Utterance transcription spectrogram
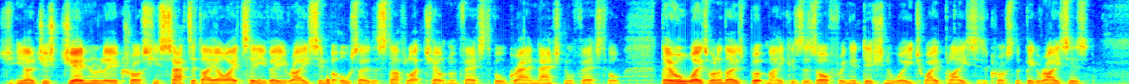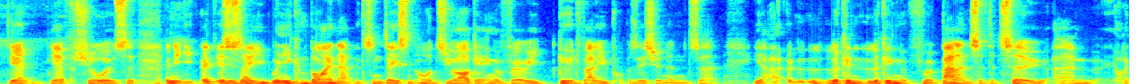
you know, just generally across your Saturday ITV racing, but also the stuff like Cheltenham Festival, Grand National Festival, they're always one of those bookmakers that's offering additional each way places across the big races. Yeah, yeah, for sure. It's, and as you say, when you combine that with some decent odds, you are getting a very good value proposition. And uh, yeah, looking looking for a balance of the two, um, I,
